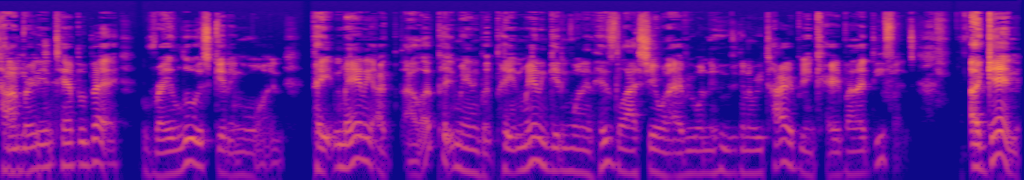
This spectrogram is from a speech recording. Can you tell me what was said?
Tom Brady in Tampa Bay, Ray Lewis getting one, Peyton Manning. I, I love Peyton Manning, but Peyton Manning getting one in his last year when everyone knew he was going to retire, being carried by that defense. Again,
